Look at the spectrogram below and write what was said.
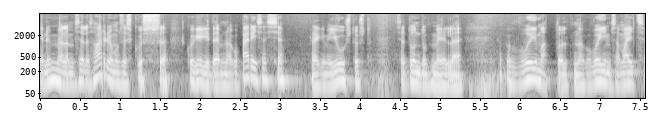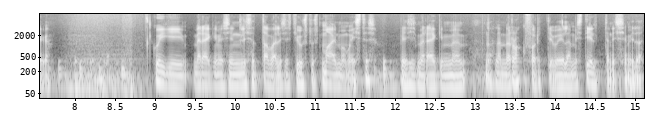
ja nüüd me oleme selles harjumuses, kus kui keegi teeb nagu päris asja, räägime juustust, see tundub meile võimatult nagu võimsa maitsega kuigi me räägime siin lihtsalt tavalisest juustust maailma mõistes. ja siis me räägime, noh, lähme Rockforti või lähme Stiltonisse, mida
